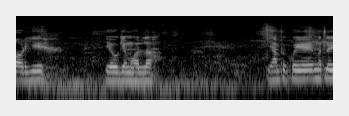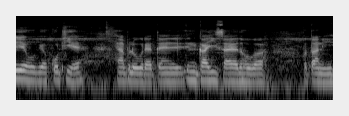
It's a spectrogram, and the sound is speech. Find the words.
और ये ये हो गया मोहल्ला। यहाँ पे कोई मतलब ये हो गया कोठी है। यहाँ पे लोग रहते हैं। इनका ही शायद होगा, पता नहीं।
